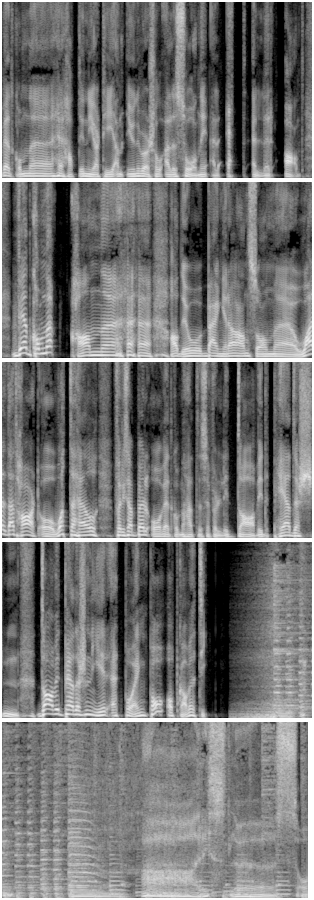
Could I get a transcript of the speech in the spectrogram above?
vedkommende har hatt i nyere tid, enten Universal eller Sony eller ett eller annet. Vedkommende han hadde jo bangere, han som eh, Wild at Heart og What the Hell, for eksempel, og vedkommende heter selvfølgelig David Pedersen. David Pedersen gir ett poeng på oppgave ti. Ah, og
